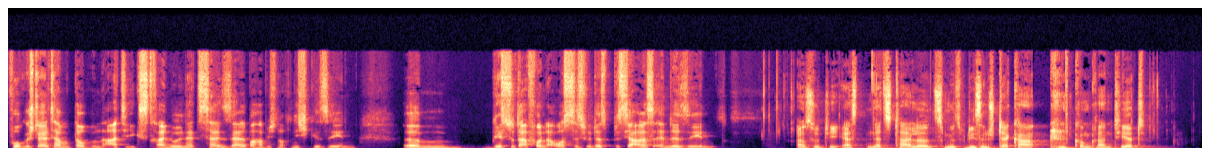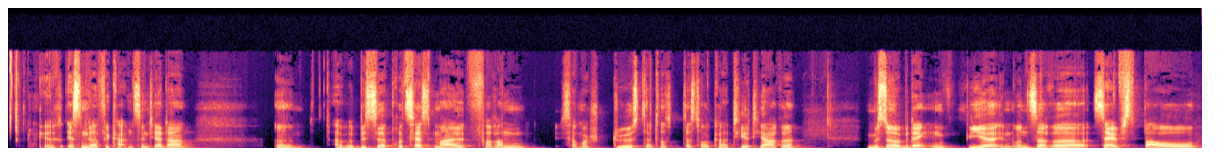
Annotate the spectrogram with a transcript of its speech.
vorgestellt haben. Ich glaube, ein ATX 3.0 Netzteil selber habe ich noch nicht gesehen. Ähm, gehst du davon aus, dass wir das bis Jahresende sehen? Also, die ersten Netzteile, zumindest mit diesem Stecker, kommen garantiert. Essen-Grafikkarten sind ja da. Ähm, aber bis der Prozess mal voran ich sag mal, stößt, das, das dauert garantiert Jahre. Wir müssen aber bedenken, wir in unserer Selbstbau,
